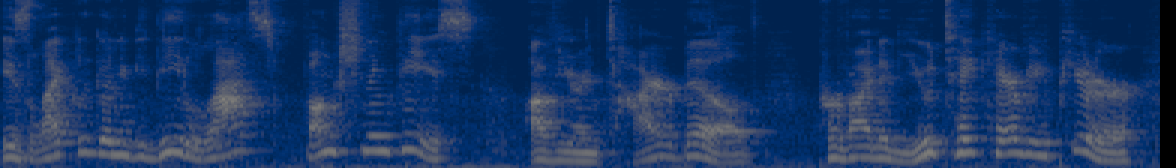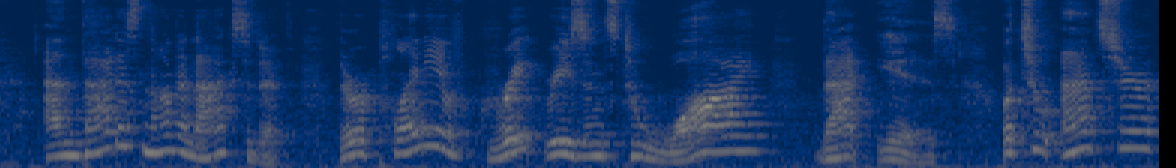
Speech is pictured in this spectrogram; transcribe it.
is likely going to be the last functioning piece of your entire build, provided you take care of your computer, and that is not an accident. There are plenty of great reasons to why that is. But to answer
